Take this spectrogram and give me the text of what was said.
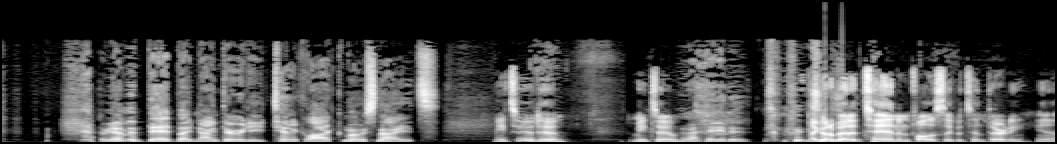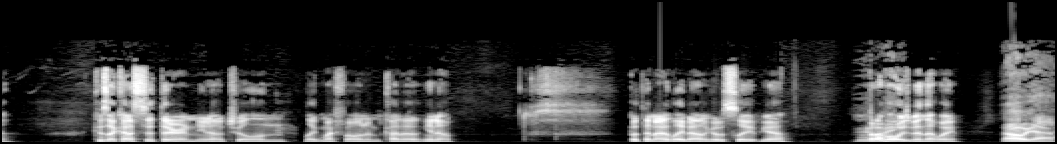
I mean, I'm in bed by 9.30, 10 o'clock most nights. me too, dude. Me too. I hate it. I go to bed at ten and fall asleep at ten thirty. Yeah, because I kind of sit there and you know chill on like my phone and kind of you know. But then I lay down and go to sleep. Yeah, but I've Like- always been that way. Oh yeah,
